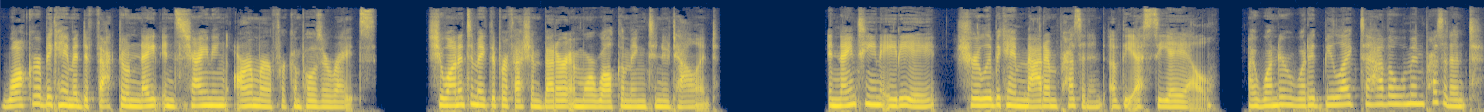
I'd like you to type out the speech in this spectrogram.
Walker became a de facto knight in shining armor for composer rights. She wanted to make the profession better and more welcoming to new talent. In 1988, Shirley became Madam President of the SCAL. I wonder what it'd be like to have a woman president.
